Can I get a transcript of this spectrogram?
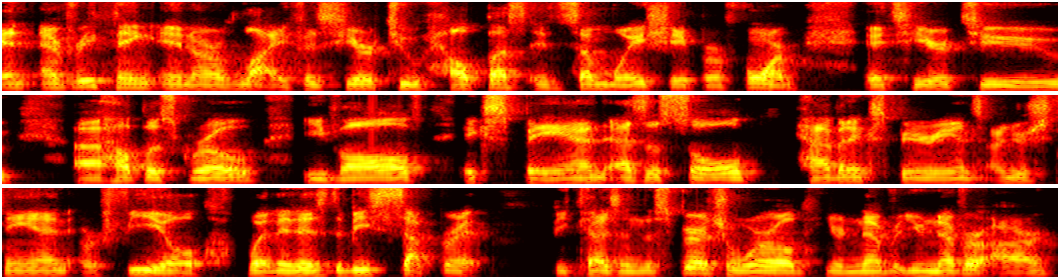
And everything in our life is here to help us in some way shape or form. It's here to uh, help us grow evolve expand as a soul have an experience understand or feel what it is to be separate because in the spiritual world you're never you never are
